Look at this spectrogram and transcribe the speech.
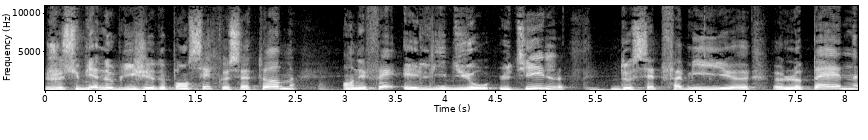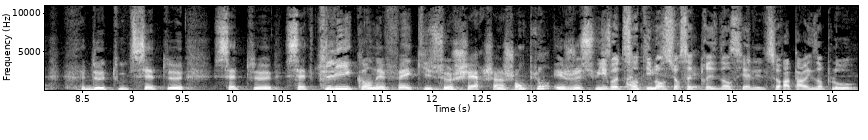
Je suis bien obligé de penser que cet homme en effet, est l'idiot utile de cette famille euh, Le Pen, de toute cette, cette, cette clique, en effet, qui se cherche un champion. Et je suis. Et votre sentiment sur cette présidentielle, il sera par exemple au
